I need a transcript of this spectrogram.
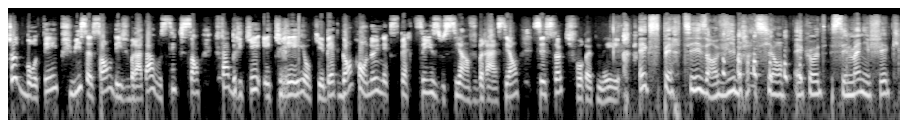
toute beauté. Puis, ce sont des vibrateurs aussi qui sont fabriqués et créés au Québec. Donc, on a une expertise aussi en vibration. C'est ça qu'il faut retenir. Expertise en vibration. Écoute, c'est magnifique.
